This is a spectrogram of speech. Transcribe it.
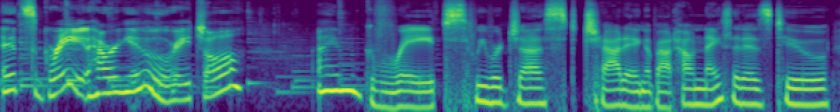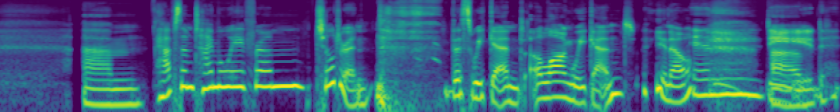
It's great. How are you, Rachel? I'm great. We were just chatting about how nice it is to um, have some time away from children this weekend, a long weekend, you know? Indeed. Um,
